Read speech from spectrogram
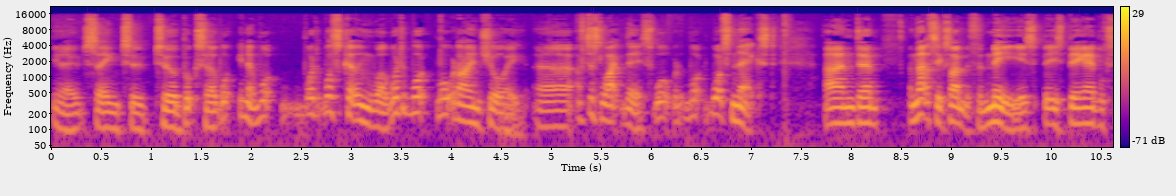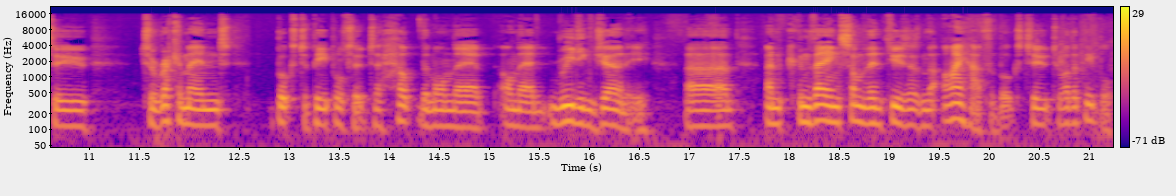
You know, saying to, to a bookseller, what you know, what, what what's going well? What what what would I enjoy? Uh, I've just liked this. What what what's next? And um, and that's the excitement for me is is being able to to recommend books to people to, to help them on their on their reading journey um, and conveying some of the enthusiasm that I have for books to, to other people.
